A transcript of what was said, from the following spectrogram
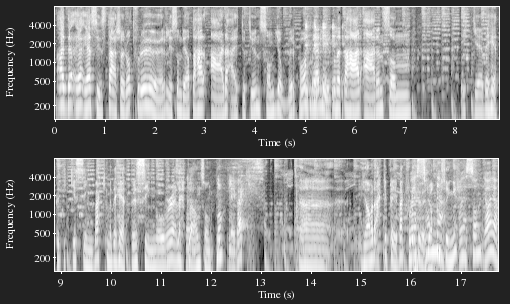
Nei, det, jeg, jeg syns det er så rått, for du hører liksom det at det her er det autotune som jobber på, men jeg lurer på om dette her er en sånn ikke, Det heter ikke singback, men det heter singover eller et eller annet sånt noe. Playback. Uh, ja, men det er ikke playback, for du hører hører jo sånn, at de synger. Ja, sånn. Ja, ja.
